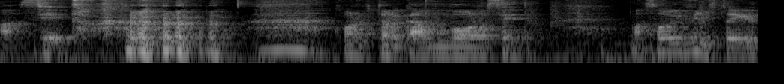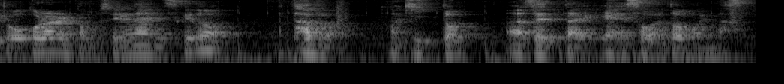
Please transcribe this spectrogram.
まあ生徒。この人の願望の生徒。まあそういうふうにちょっと言うと怒られるかもしれないんですけど多分、まあ、きっとあ絶対、えー、そうだと思います。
